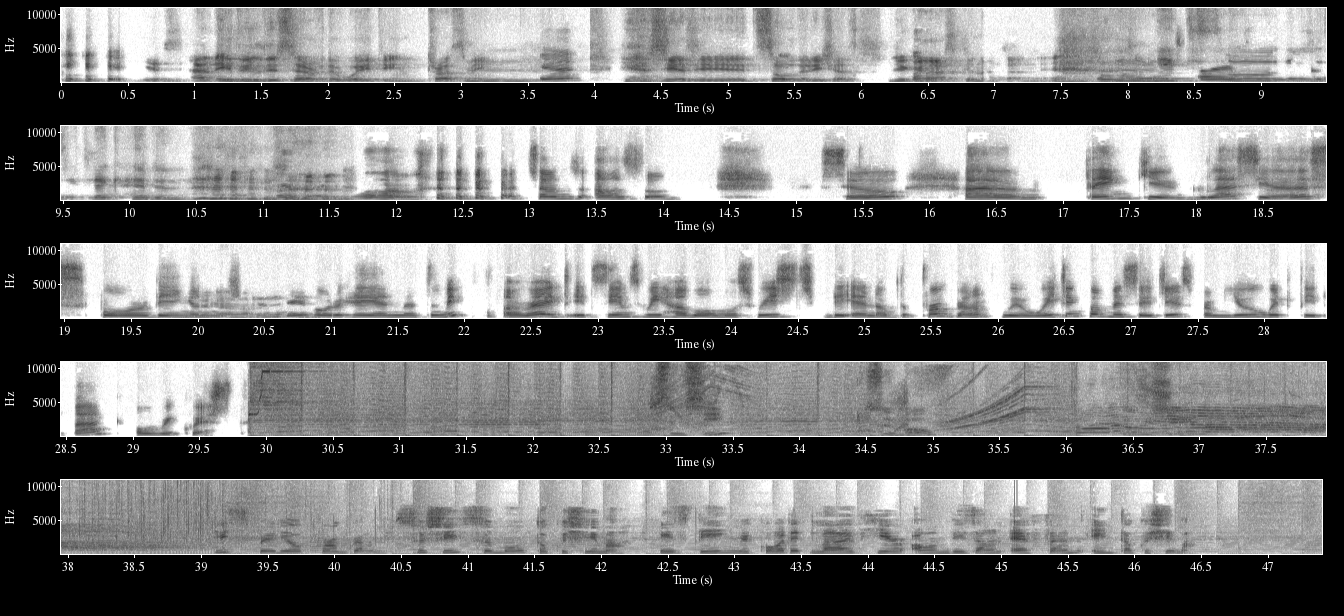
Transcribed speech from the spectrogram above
Yes, and it will deserve the waiting. Trust me. Mm. yeah. Yes, yes, it- it's so delicious. You can ask Nathan. Oh, Mm, it's so delicious. It's like heaven. wow. sounds awesome. So, um, thank you, Gracias, for being on the show today, Jorge and Natsumi. All right, it seems we have almost reached the end of the program. We're waiting for messages from you with feedback or requests. Sushi? Sumo? Tokushima! This radio program, Sushi Sumo Tokushima, is being recorded live here on Bizan FM in Tokushima.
